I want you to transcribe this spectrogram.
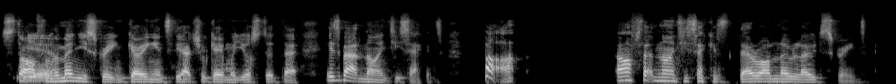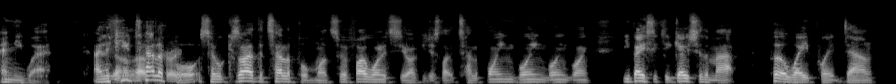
start yeah. from the menu screen going into the actual game where you're stood there. It's about ninety seconds. But after that ninety seconds, there are no load screens anywhere. And if no, you teleport, true. so because I had the teleport mod, so if I wanted to, I could just like teleport, boing, boing, boing, boing. You basically go to the map, put a waypoint down,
